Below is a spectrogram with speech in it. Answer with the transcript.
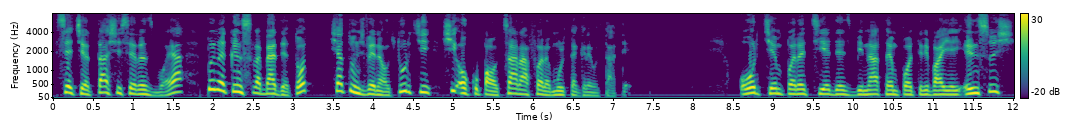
se certa și se războia până când slăbea de tot și atunci veneau turcii și ocupau țara fără multă greutate. Orice împărăție dezbinată împotriva ei însuși,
